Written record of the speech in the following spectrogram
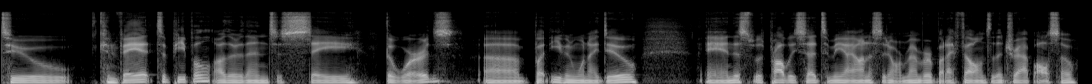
to convey it to people other than to say the words uh, but even when I do, and this was probably said to me, I honestly don't remember, but I fell into the trap also.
